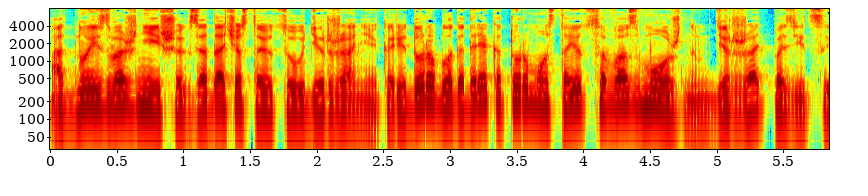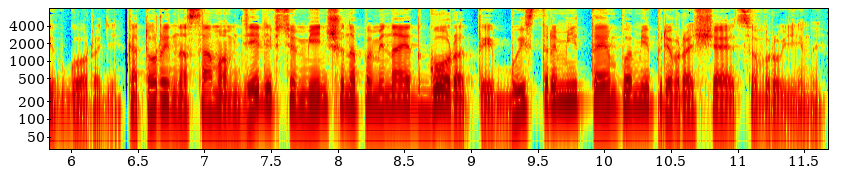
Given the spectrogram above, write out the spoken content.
Одной из важнейших задач остается удержание коридора, благодаря которому остается возможным держать позиции в городе, который на самом деле все меньше напоминает город и быстрыми темпами превращается в руины.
